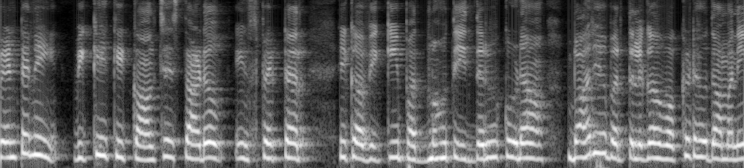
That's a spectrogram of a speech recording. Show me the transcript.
వెంటనే విక్కీకి కాల్ చేస్తాడు ఇన్స్పెక్టర్. ఇక విక్కీ పద్మావతి ఇద్దరూ కూడా భార్యాభర్తలుగా ఒక్కటవుదామని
